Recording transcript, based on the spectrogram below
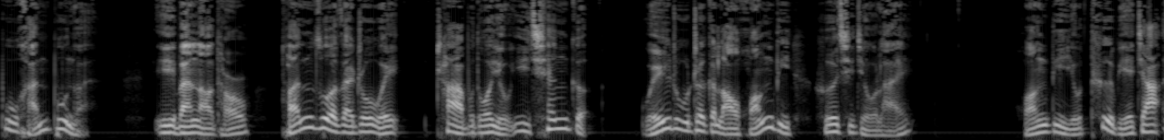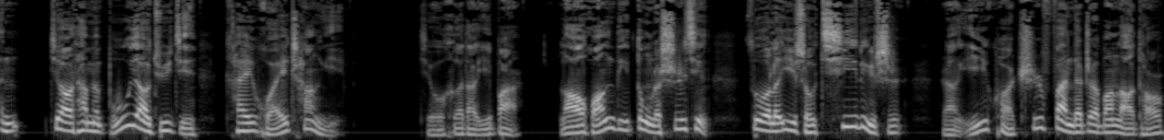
不寒不暖。一班老头团坐在周围，差不多有一千个，围住这个老皇帝喝起酒来。皇帝有特别加恩，叫他们不要拘谨，开怀畅饮。酒喝到一半，老皇帝动了诗兴，做了一首七律诗，让一块吃饭的这帮老头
